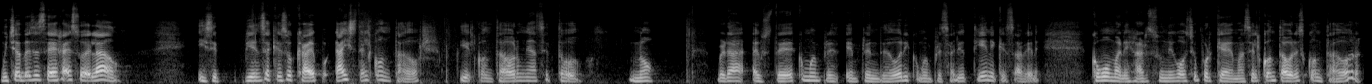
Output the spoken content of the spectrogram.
muchas veces se deja eso de lado y se piensa que eso cae, ahí está el contador y el contador me hace todo. No, ¿verdad? Usted como emprendedor y como empresario tiene que saber cómo manejar su negocio porque además el contador es contador.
